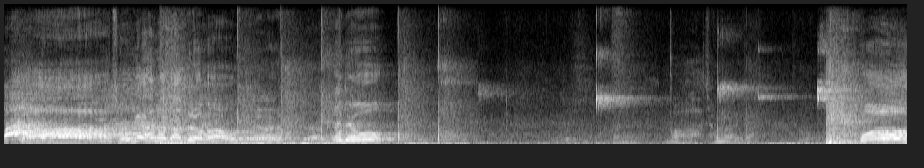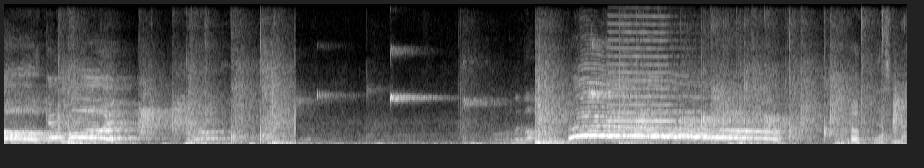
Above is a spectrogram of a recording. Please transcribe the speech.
야, 저게 하나도 안 들어가 오늘. 5대 5. 아, 장난 아니다. 와, 게임 포인트. 고맙습니다.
